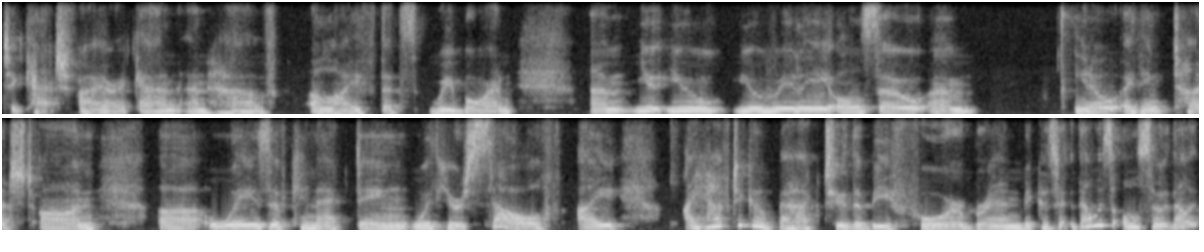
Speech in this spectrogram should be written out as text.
to catch fire again and have a life that's reborn. Um, you you you really also. Um, you know, I think touched on uh, ways of connecting with yourself. I I have to go back to the before Brin because that was also that,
